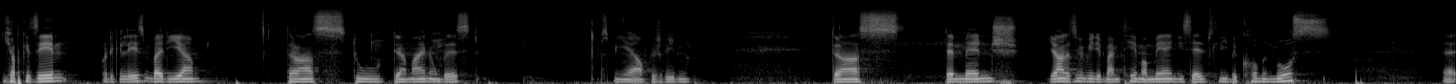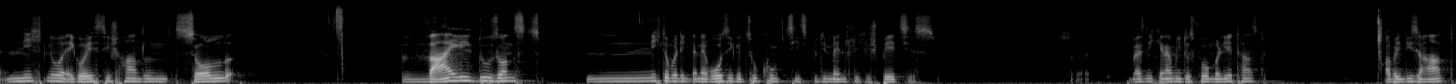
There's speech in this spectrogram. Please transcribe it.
ich habe gesehen oder gelesen bei dir, dass du der Meinung bist, hast mir hier aufgeschrieben, dass der Mensch, ja, da sind wir wieder beim Thema, mehr in die Selbstliebe kommen muss, äh, nicht nur egoistisch handeln soll, weil du sonst nicht unbedingt eine rosige Zukunft siehst für die menschliche Spezies. So, Ich weiß nicht genau, wie du es formuliert hast, aber in dieser Art,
